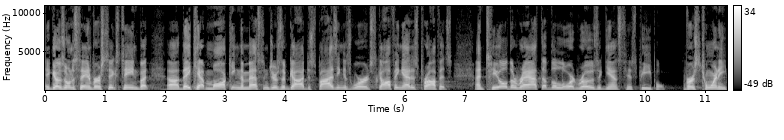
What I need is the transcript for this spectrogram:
It goes on to say in verse 16, but uh, they kept mocking the messengers of God, despising his words, scoffing at his prophets, until the wrath of the Lord rose against his people. Verse 20,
